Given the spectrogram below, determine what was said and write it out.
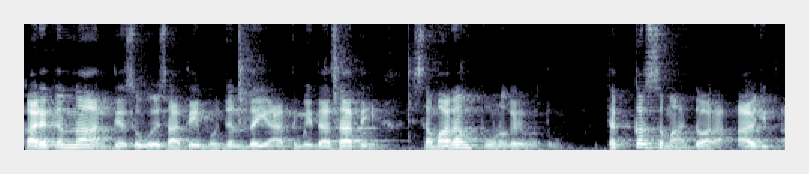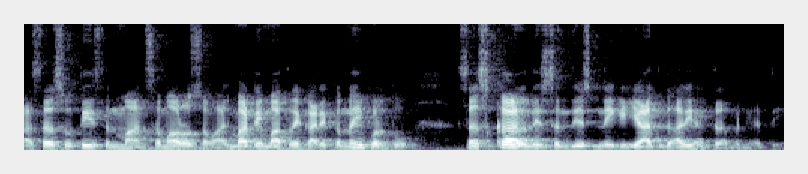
કાર્યક્રમના અંતે સૌએ સાથે ભોજન દઈ આત્મીયતા સાથે સમારંભ પૂર્ણ કર્યો હતો. ઠક્કર સમાજ દ્વારા આયોજિત આ સરસ્વતી સન્માન સમારોહ સમાજ માટે માત્ર કાર્યક્રમ નહીં, પરંતુ સંસ્કાર અને સંદેશની એક યાદગાર યાત્રા બની હતી.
